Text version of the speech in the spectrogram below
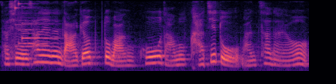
사실 산에는 낙엽도 많고 나무 가지도 많잖아요.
